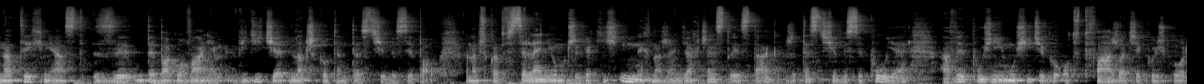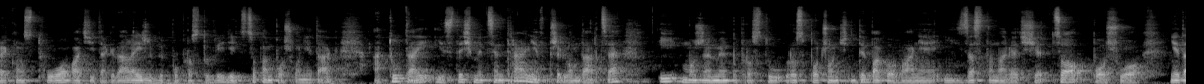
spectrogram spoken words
natychmiast z debugowaniem. Widzicie, dlaczego ten test się wysypał. A na przykład w Selenium czy w jakichś innych narzędziach często jest tak, że test się wysypuje, a wy później musicie go odtwarzać, jakoś go rekonstruować i tak dalej, żeby po prostu wiedzieć, co tam poszło nie tak. A tutaj jesteśmy centralnie w przeglądarce i możemy po prostu rozpocząć debugowanie i zastanawiać się, co poszło nie tak.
